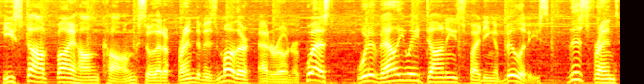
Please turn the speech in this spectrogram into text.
he stopped by Hong Kong so that a friend of his mother, at her own request, would evaluate Donnie's fighting abilities. This friend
